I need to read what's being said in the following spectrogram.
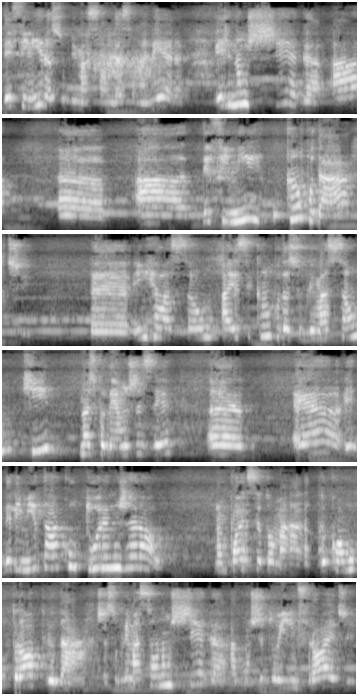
definir a sublimação dessa maneira, ele não chega a, a, a definir o campo da arte é, em relação a esse campo da sublimação que nós podemos dizer é, é, delimita a cultura em geral. Não pode ser tomado como próprio da arte. A sublimação não chega a constituir em Freud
